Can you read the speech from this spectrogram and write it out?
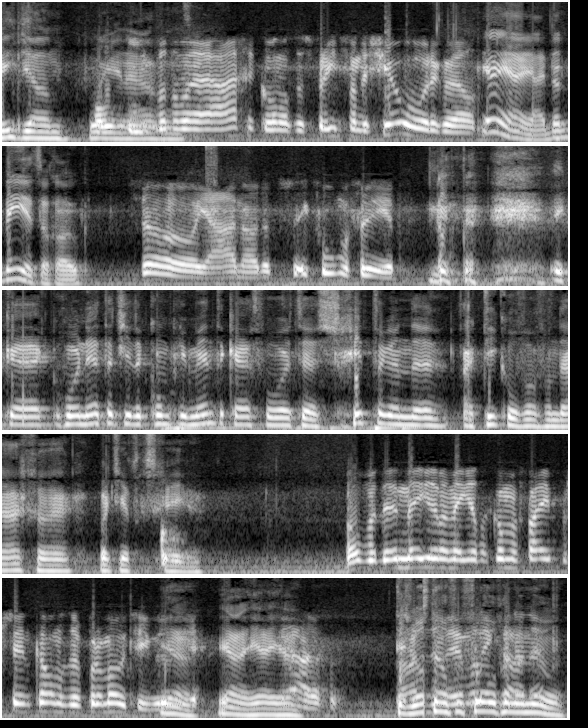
is hij. Piet Jan. Ik Goedenavond. word uh, aangekondigd als vriend van de show, hoor ik wel. Ja, ja, ja, dat ben je toch ook? Zo, ja, nou, dat is, ik voel me vereerd. Ik eh, hoor net dat je de complimenten krijgt voor het eh, schitterende artikel van vandaag eh, wat je hebt geschreven. Over de 99,5% kans op promotie, bedoel Ja, je? ja, ja. ja. Ja, Het is wel snel vervlogen naar nul.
